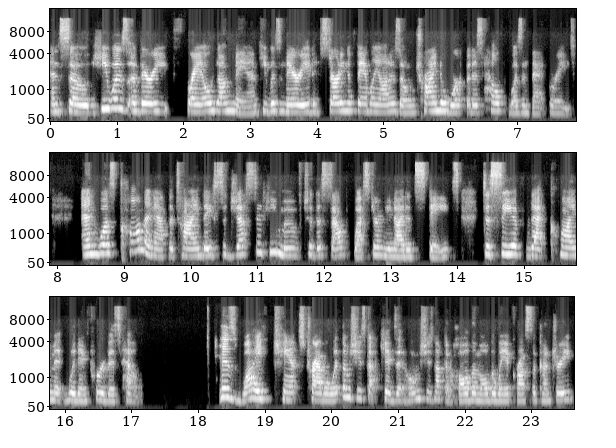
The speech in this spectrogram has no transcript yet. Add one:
And so he was a very frail young man. He was married, starting a family on his own, trying to work, but his health wasn't that great. And was common at the time. They suggested he move to the southwestern United States to see if that climate would improve his health. His wife can't travel with him. She's got kids at home. She's not going to haul them all the way across the country.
